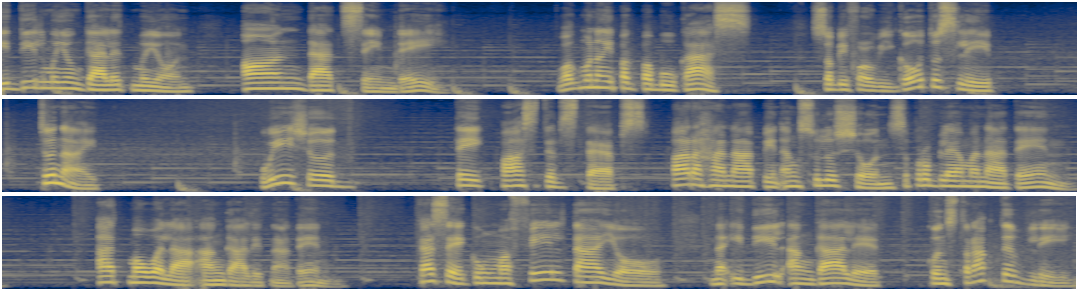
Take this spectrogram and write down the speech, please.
i-deal mo yung galit mo yon on that same day. Huwag mo nang ipagpabukas. So before we go to sleep, tonight, we should take positive steps para hanapin ang solusyon sa problema natin at mawala ang galit natin. Kasi kung ma-fail tayo na i-deal ang galit constructively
